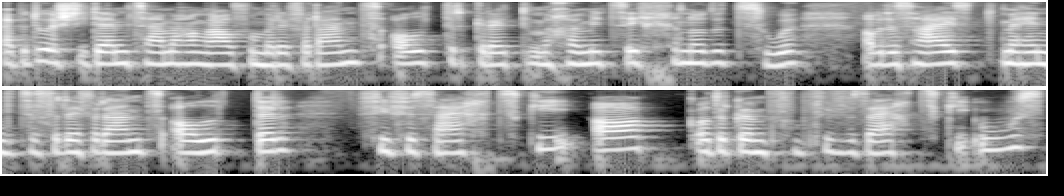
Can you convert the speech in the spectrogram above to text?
aber du hast in diesem Zusammenhang auch vom Referenzalter geredet und wir kommen sicher noch dazu. Aber das heisst, wir haben jetzt das Referenzalter 65 an, oder gehen von 65 aus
